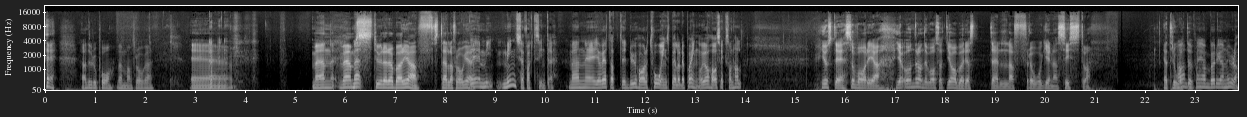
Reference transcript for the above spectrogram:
ja, det beror på vem man frågar. Eh, men vems tur är det att börja ställa frågor? Det min, minns jag faktiskt inte. Men eh, jag vet att du har två inspelade poäng och jag har sex och en halv. Just det, så var det ja. Jag undrar om det var så att jag började ställa frågorna sist va? Jag tror, Ja, att det då kan var, jag börja nu då.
